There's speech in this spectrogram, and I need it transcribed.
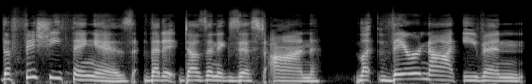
The fishy thing is that it doesn't exist on. like, They're not even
